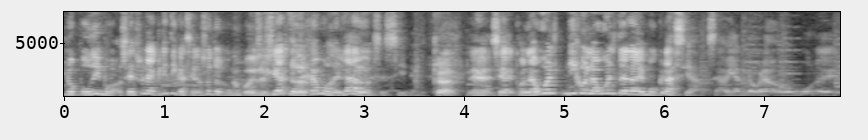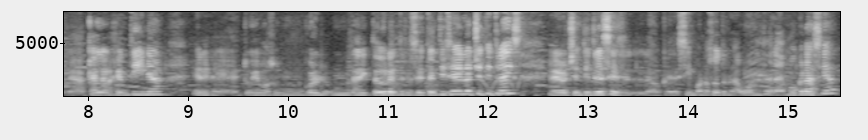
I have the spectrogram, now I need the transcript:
no pudimos, o sea, es una crítica hacia nosotros como No sociedad, lo dejamos de lado ese cine. Claro. Eh, O sea, con la ni con la vuelta de la democracia se habían logrado. eh, acá en la Argentina en- eh, tuvimos un gol- una dictadura entre el 76 y el 83. En el 83 es lo que decimos nosotros la vuelta de la democracia.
